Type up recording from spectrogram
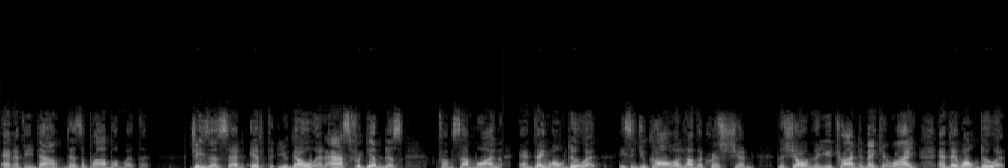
And if you don't, there's a problem with it. Jesus said, if you go and ask forgiveness from someone and they won't do it, he said, you call another Christian to show them that you tried to make it right and they won't do it.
